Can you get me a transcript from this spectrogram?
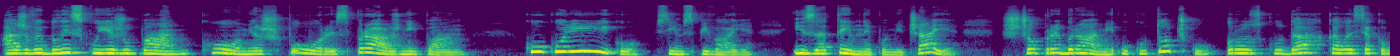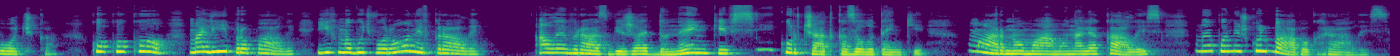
аж виблискує жупан, комір, шпори, справжній пан. Кукуріку всім співає, і за тим не помічає, що при брамі у куточку розкудахкалася квочка. Ко-ко-ко, малі пропали, їх, мабуть, ворони вкрали. Але враз біжать до неньки всі курчатка золотенькі. Марно, мамо, налякались, ми поміж кульбабок грались.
